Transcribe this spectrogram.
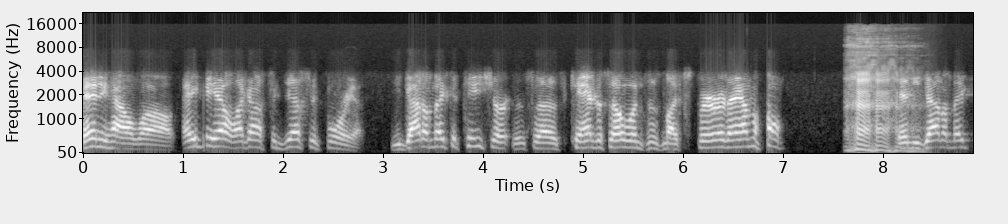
Anyhow, uh, ABL, I got a suggestion for you. You got to make a T-shirt that says Candace Owens is my spirit animal, and you got to make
